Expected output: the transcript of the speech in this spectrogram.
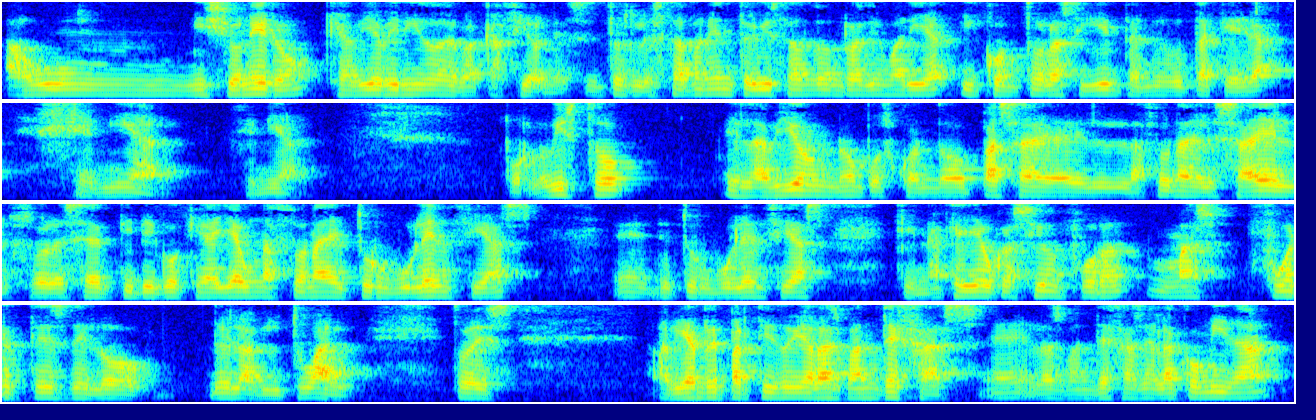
a un misionero que había venido de vacaciones. Entonces le estaban entrevistando en Radio María y contó la siguiente anécdota que era genial, genial. Por lo visto, el avión, ¿no? Pues cuando pasa la zona del Sahel suele ser típico que haya una zona de turbulencias, eh, de turbulencias que en aquella ocasión fueron más fuertes de lo, de lo habitual. Entonces, habían repartido ya las bandejas, eh, las bandejas de la comida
